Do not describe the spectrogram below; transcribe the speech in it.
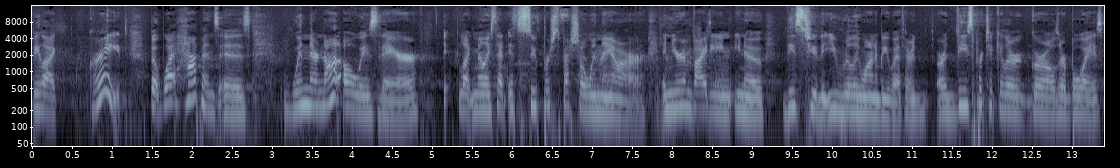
be like, great. But what happens is when they're not always there, like Millie said, it's super special when they are. And you're inviting, you know, these two that you really want to be with, or, or these particular girls or boys.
